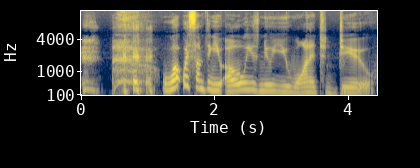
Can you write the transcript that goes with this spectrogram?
it. what was something you always knew you wanted to do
